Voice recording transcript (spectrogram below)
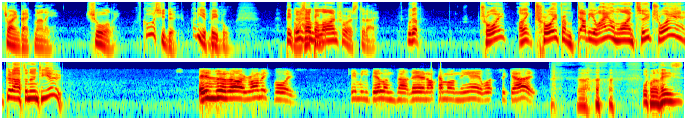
throwing back money. Surely, Of course you do. Plenty of hmm. people. People who's on the line for us today? We've got Troy. I think Troy from WA on line two. Troy, good afternoon to you. Isn't it ironic, boys? Timmy Dillon's not there and I'll come on the air. What's the go? well, he's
